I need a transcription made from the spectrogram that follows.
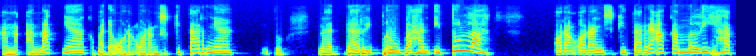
anak-anaknya, kepada orang-orang sekitarnya itu. Nah, dari perubahan itulah orang-orang sekitarnya akan melihat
